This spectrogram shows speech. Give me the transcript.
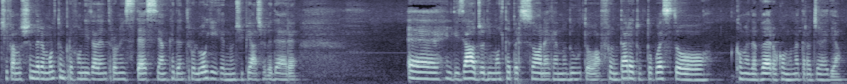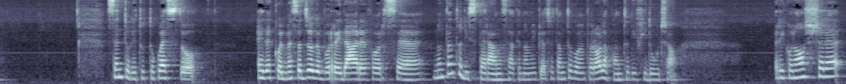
ci fanno scendere molto in profondità dentro noi stessi, anche dentro luoghi che non ci piace vedere. E il disagio di molte persone che hanno dovuto affrontare tutto questo come davvero come una tragedia. Sento che tutto questo ed ecco il messaggio che vorrei dare, forse non tanto di speranza, che non mi piace tanto come parola, quanto di fiducia. Riconoscere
